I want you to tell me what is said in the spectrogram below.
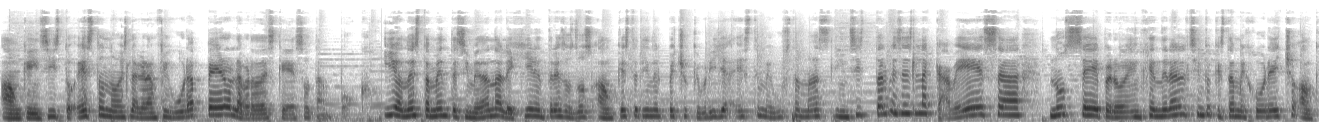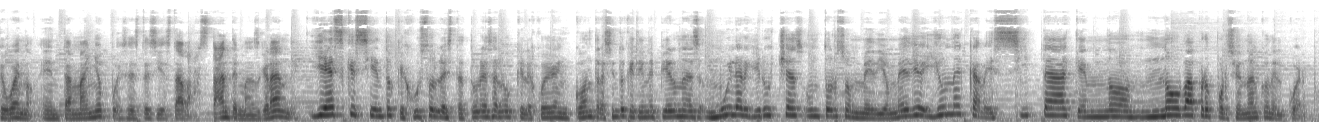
Aunque insisto, esto no es la gran figura, pero la verdad es que eso tampoco Y honestamente, si me dan a elegir entre esos dos, aunque este tiene el pecho que brilla, este me gusta más. Insisto, tal vez es la cabeza, no sé, pero en general siento que está mejor hecho, aunque bueno, en tamaño pues este sí está bastante más grande. Y es que siento que justo la estatura es algo que le juega en contra. Siento que tiene piernas muy larguiruchas, un torso medio medio y una cabecita que no, no va proporcional con el cuerpo.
